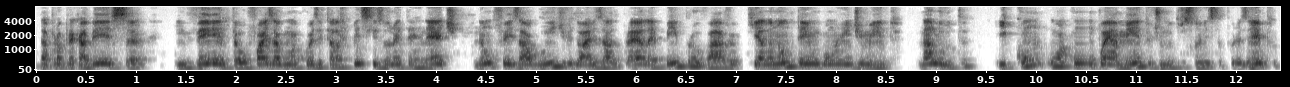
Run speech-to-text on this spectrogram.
da própria cabeça, inventa ou faz alguma coisa que ela pesquisou na internet, não fez algo individualizado para ela, é bem provável que ela não tenha um bom rendimento na luta. E com o acompanhamento de um nutricionista, por exemplo,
